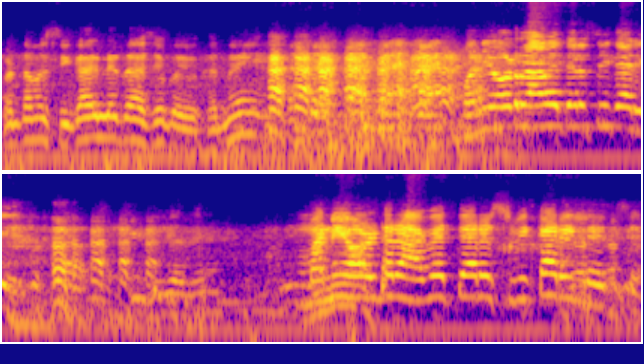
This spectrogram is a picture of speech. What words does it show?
પણ તમે સ્વીકારી લેતા હશો કોઈ વખત નહીં? મની ઓર્ડર આવે ત્યારે સ્વીકારી મની ઓર્ડર આવે ત્યારે સ્વીકારી લે છે.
